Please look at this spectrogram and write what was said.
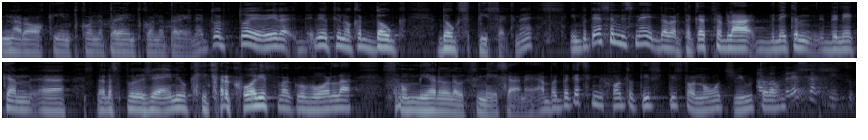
na roki in tako naprej. In tako naprej ne. to, to je rela- relativno kar dolg, dolg spisek. Ne. In potem sem mislil, da takrat sem bila v nekem, v nekem uh, razpoloženju, ki karkoli smo govorila, sem umirala od smeha. Ne. Ampak takrat sem jih hotel tist, tisto noč, jutro. Brez kakšnih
